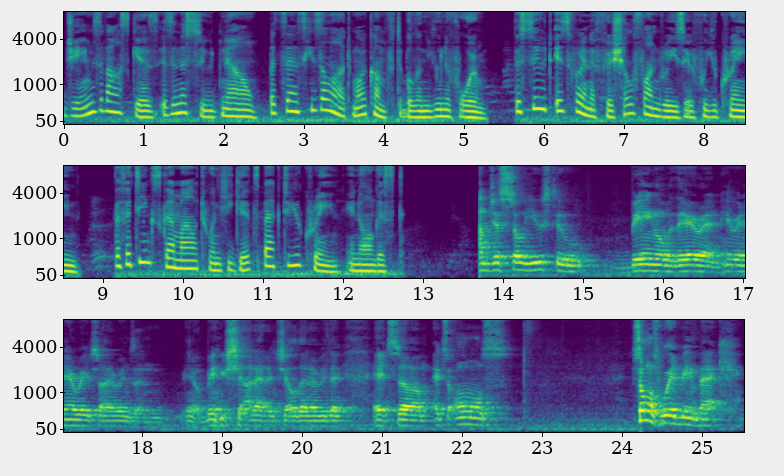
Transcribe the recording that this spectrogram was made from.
James Vasquez is in a suit now, but says he's a lot more comfortable in uniform. The suit is for an official fundraiser for Ukraine. The fatigues come out when he gets back to Ukraine in August. I'm just so used to being over there and hearing air raid sirens and you know being shot at and shelled at every day. It's um, it's almost it's almost weird being back.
